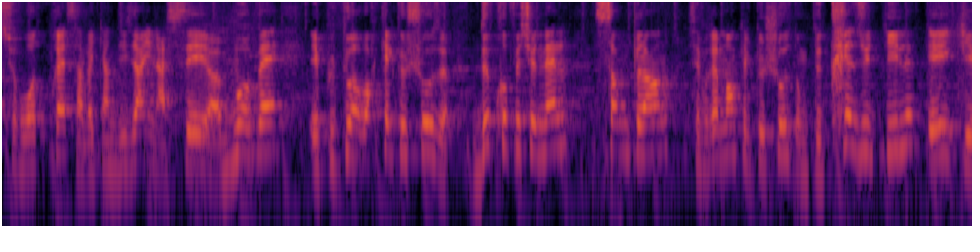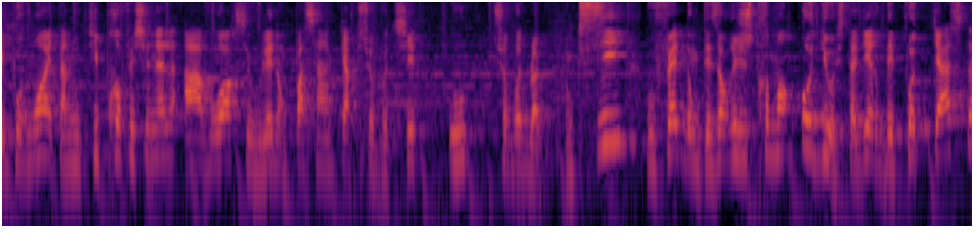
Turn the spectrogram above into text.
sur WordPress avec un design assez mauvais et plutôt avoir quelque chose de professionnel, SoundCloud c'est vraiment quelque chose donc de très utile et qui est pour moi est un outil professionnel à avoir si vous voulez donc passer un cap sur votre site ou sur votre blog. Donc si vous faites donc des enregistrements audio, c'est-à-dire des podcasts,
